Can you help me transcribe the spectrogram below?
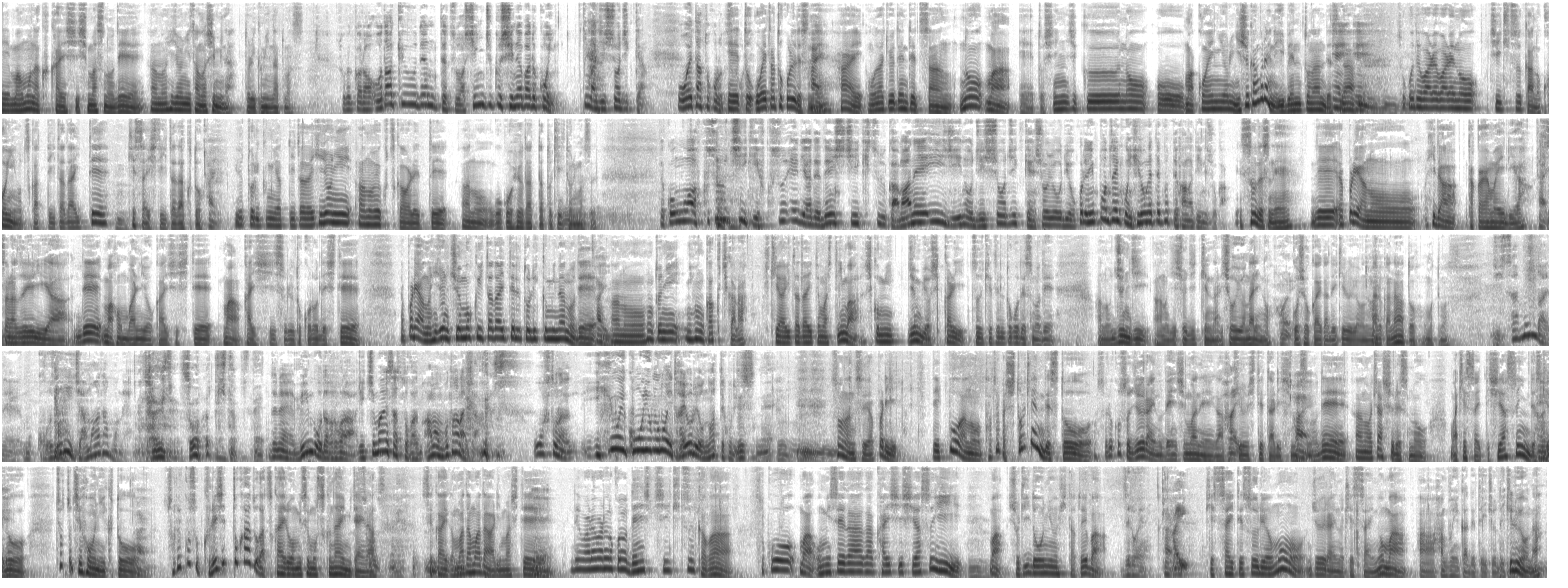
ー間もなく開始しますので、あの、非常に楽しみな取り組みになってます。それから、小田急電鉄は新宿シネバルコイン。今実証実験。終えたところですえっ、と、終えたところですね。はい。小田急電鉄さんの、まあ、えっ、と、新宿の、おまあ、公演による2週間ぐらいのイベントなんですが、えええそこで我々の地域通貨のコインを使っていただいて、決済していただくとはいいう取り組みやっていただいて、非常に、あの、よく使われて、あの、ご好評だったと聞いております。で今後は複数地域、複数エリアで電子地域通貨、マネーイージーの実証実験、所要利用、これ日本全国に広げていくって考えていいんでしょうか？そうですね。で、やっぱりあの、飛騨高山エリア、はい木更津エリアで、まあ本番利用を開始して、まあ開始するところでして、やっぱりあの、非常に注目いただいている取り組みなので、はいあの、本当に日本各地から引き合いいただいてまして、今、仕込み、準備をしっかり続けているところですので、あの、順次、あの、実証実験なり、商用なりのはいご紹介ができるようになるかなと思ってます。実際問題ね、もう小銭邪魔だもんね。そうなってきてますね。でね、貧乏だからほら、一万円札とかあんま持たないじゃん。押すとね、勢いこういうものに頼るようになってくるよですね。そうなんですよ。やっぱり、で、一方、あの、例えば首都圏ですと、それこそ従来の電子マネーが普及してたりしますので、あの、キャッシュレスの、まあ、決済ってしやすいんですけど、ちょっと地方に行くと、はいそれこそクレジットカードが使えるお店も少ないみたいな世界がまだまだありまして、で、我々のこの電子地域通貨は、そこを、まあ、お店側が開始しやすい、まあ、初期導入費、例えば0円。はい。決済手数料も従来の決済の、まあ、あ半分以下で提供できるような、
